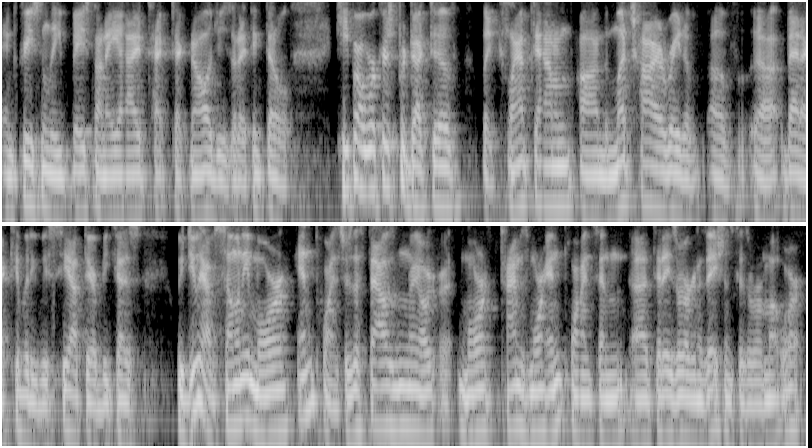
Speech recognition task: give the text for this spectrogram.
increasingly based on AI type technologies that I think that'll keep our workers productive, but clamp down on the much higher rate of, of uh, bad activity we see out there because we do have so many more endpoints. There's a thousand or more times more endpoints in uh, today's organizations because of remote work.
